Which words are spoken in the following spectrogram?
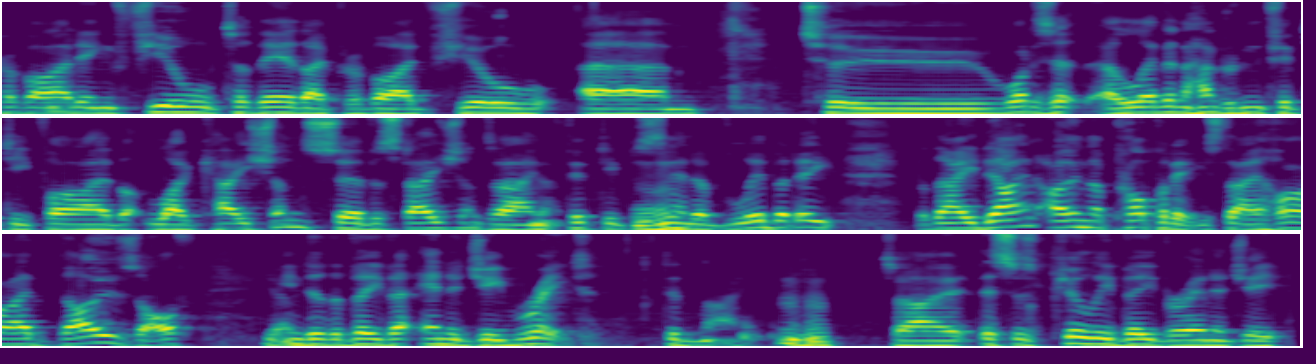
providing mm. fuel to there, they provide fuel um, to what is it, 1,155 locations, service stations, they own 50% mm-hmm. of Liberty, but they don't own the properties. They hired those off into the Viva Energy REIT, didn't they? Mm-hmm. So this is purely Viva Energy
